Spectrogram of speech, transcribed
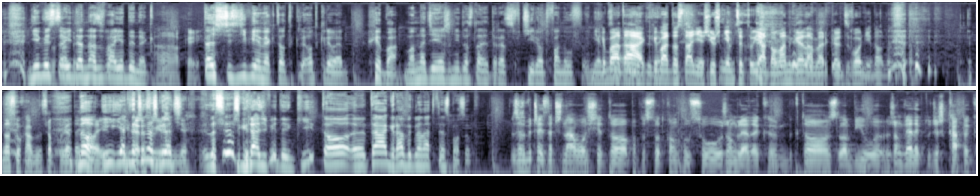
Niemiec to zasady. inna nazwa jedynek. A, okej. Też się zdziwiłem, jak to odkry odkryłem. Chyba. Mam nadzieję, że nie dostanę teraz w ciry od fanów Niemca. Chyba tak, jedynek. chyba dostaniesz. Już Niemcy tu jadą. Angela Merkel dzwoni do nas. No słucham, co opowiadaj No dalej. i jak zaczynasz grać, mnie. zaczynasz grać w jedynki, to e, ta gra wygląda w ten sposób. Zazwyczaj zaczynało się to po prostu od konkursu żonglerek. Kto zrobił żonglerek, tudzież kapek,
